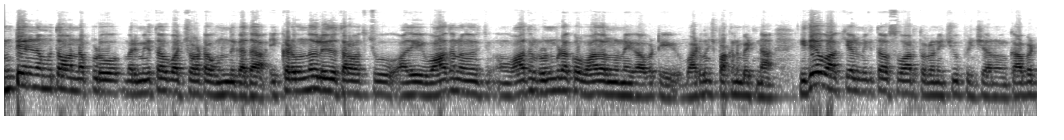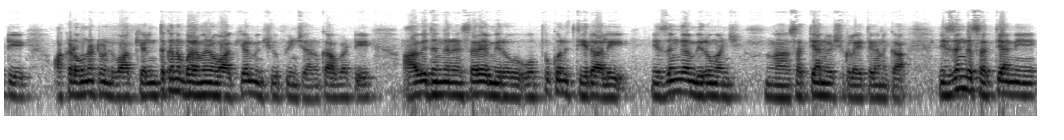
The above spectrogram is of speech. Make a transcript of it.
ఉంటేనే నమ్ముతాం అన్నప్పుడు మరి మిగతా ఒక చోట ఉంది కదా. ఇక్కడ ఉందో లేదో తర్వాత చూ అది వాదన వాదన రెండు మూడు రకాల వాదనలు ఉన్నాయి కాబట్టి వాటి గురించి పక్కన పెట్టిన ఇదే వాక్యాలు మిగతా స్వార్థలోనే చూపించాను కాబట్టి అక్కడ ఉన్నటువంటి వాక్యాలు ఇంతకన్నా బలమైన వాక్యాలు మీకు చూపించాను కాబట్టి ఆ విధంగానే సరే మీరు ఒప్పుకొని తీరాలి. నిజంగా మీరు మంచి సత్యాన్వేషకులు అయితే కనుక నిజంగా సత్యాన్ని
